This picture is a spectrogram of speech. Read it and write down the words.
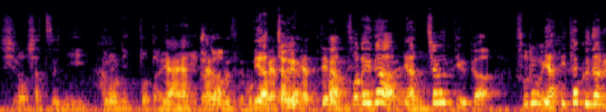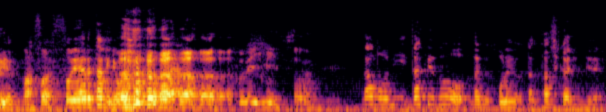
白シャツに黒ニットタイいややっにとかちゃうんですね僕やっちゃうやってるそれがやっちゃうっていうかそれをやりたくなるやん、まあそうそれやるために それイメージしてたんで、なのにだけどなんかこれなんか確かにね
